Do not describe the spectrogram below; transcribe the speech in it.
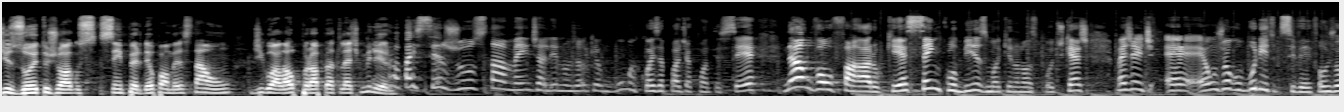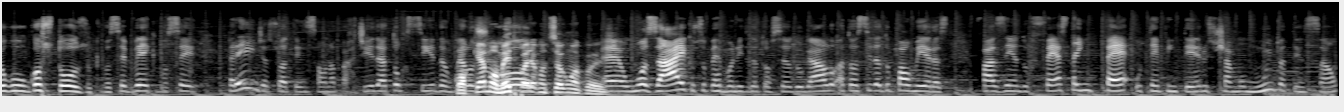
18 jogos sem perder, o Palmeiras está a um de igualar o próprio Atlético Mineiro. Então vai ser justamente ali no jogo que alguma coisa pode acontecer. Não vou falar o que, sem clubismo aqui no nosso podcast. Mas, gente, é, é um jogo bonito de se ver. Foi um jogo gostoso, que você vê, que você prende a sua atenção na partida. A torcida, um Qualquer momento show. pode acontecer alguma coisa. É, um mosaico super bonito da torcida do Galo. A torcida do Palmeiras fazendo festa em pé o tempo inteiro. Isso chamou muito atenção.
